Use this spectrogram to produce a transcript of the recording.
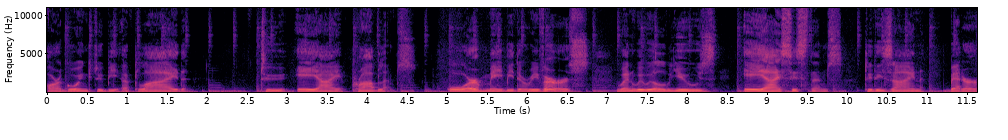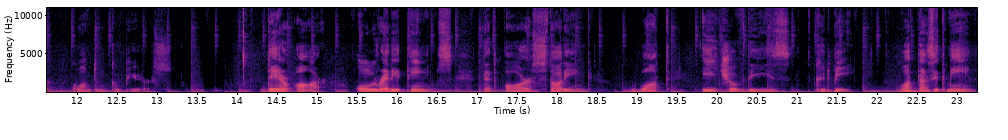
are going to be applied to AI problems. Or maybe the reverse, when we will use AI systems to design better quantum computers. There are already teams that are studying what each of these could be. What does it mean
